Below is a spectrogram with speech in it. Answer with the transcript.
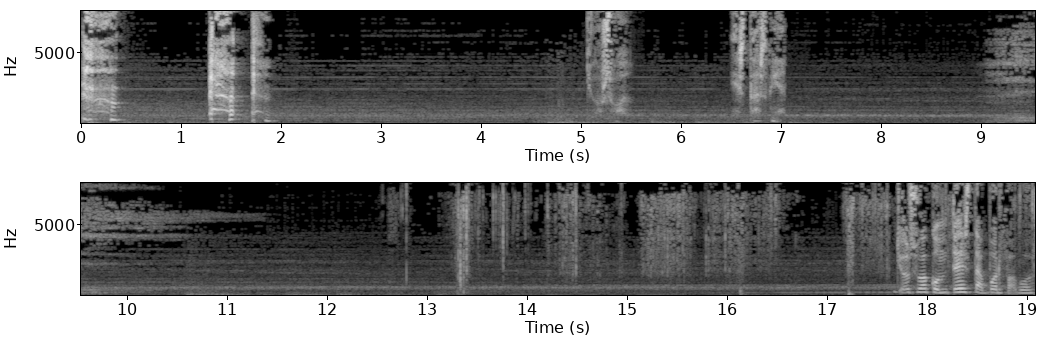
Joshua, ¿estás bien? Joshua, contesta, por favor.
